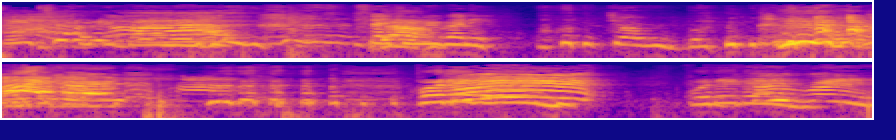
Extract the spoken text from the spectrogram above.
Say chubby bunny. Say Yeah. chubby bunny. chubby bunny. Put it in. Put it Chubby in. bunny.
